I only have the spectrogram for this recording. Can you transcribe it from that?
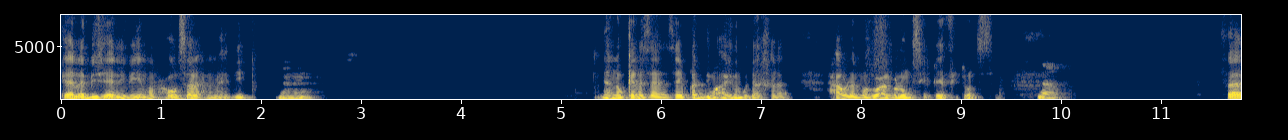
كان بجانبي المرحوم صالح المهدي. لأنه كان سيقدم أيضا مداخلة حول الموضوع العلوم الموسيقية في تونس. نعم. ف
